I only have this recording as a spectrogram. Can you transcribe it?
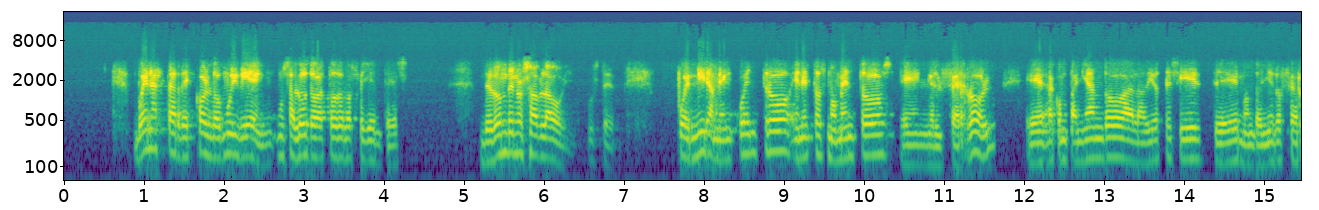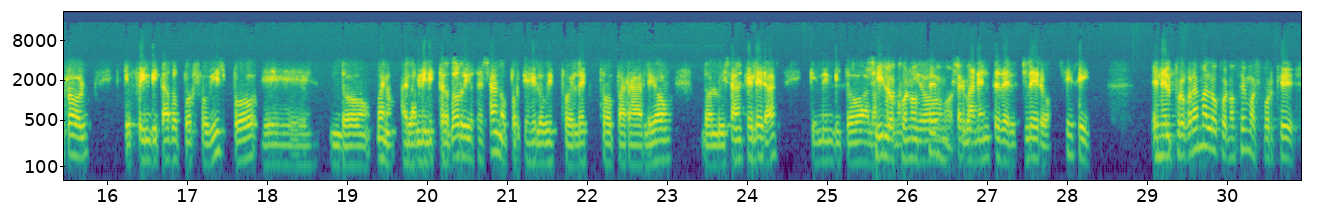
Buenas tardes, Coldo, muy bien. Un saludo a todos los oyentes. ¿De dónde nos habla hoy? Usted? Pues mira, me encuentro en estos momentos en el Ferrol, eh, acompañando a la diócesis de Mondoñedo Ferrol, que fue invitado por su obispo, eh, bueno, el administrador diocesano, porque es el obispo electo para León, don Luis Ángel Eras, que me invitó a la sí, lo conocemos, permanente del clero. Sí, sí. En el programa lo conocemos porque eh,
